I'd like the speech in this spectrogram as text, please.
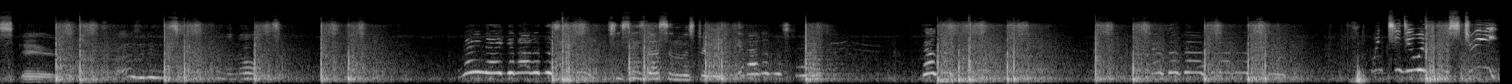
Gets scared. Surprised he didn't scared from the noise. Nay, nay, get out of the street. She sees us in the street. Get out of the street. Go, go. Go, go, go. Get out of the street. What you doing in the street?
